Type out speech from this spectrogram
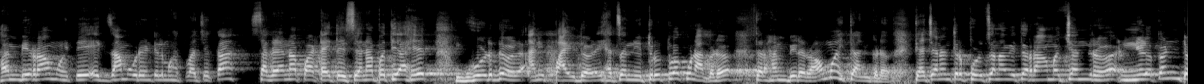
हंबीरराव मोहिते एक्झाम ओरिएंटल महत्त्वाचे का? सगळ्यांना पाठ आहे ते सेनापती आहेत घोडदळ आणि पायदळ ह्याचं नेतृत्व कुणाकडं? तर हंबीरराव मोहित्यांकडं. त्याच्यानंतर पुढचं नाव येतं रामचंद्र निळकंठ.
